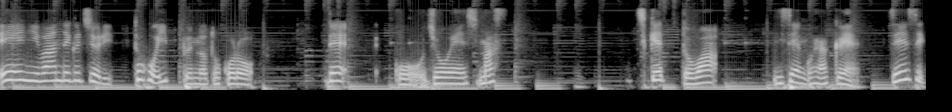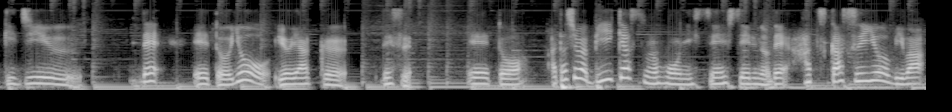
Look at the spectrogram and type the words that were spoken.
A2 番出口より徒歩1分のところでこう上演します。チケットは2500円。全席自由で、えっと要予約です。えっ、と私は B キャストの方に出演しているので20日水曜日は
